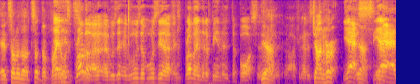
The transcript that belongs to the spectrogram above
and some of the some, the violence. And his brother uh, uh, was it was it was the uh, his brother ended up being the, the boss. Yeah. oh, I forgot his John name. Hurt. Yes, Yeah, yeah.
